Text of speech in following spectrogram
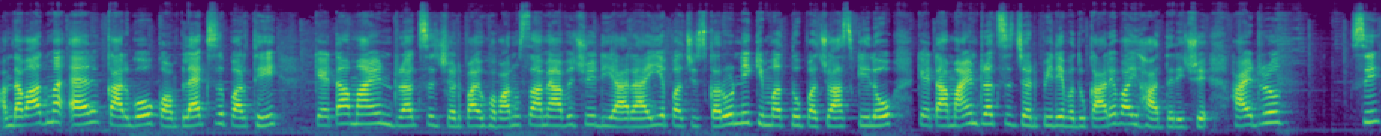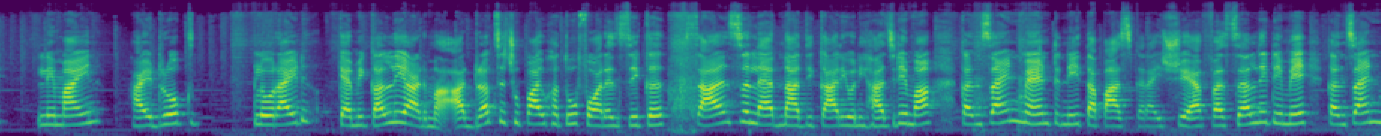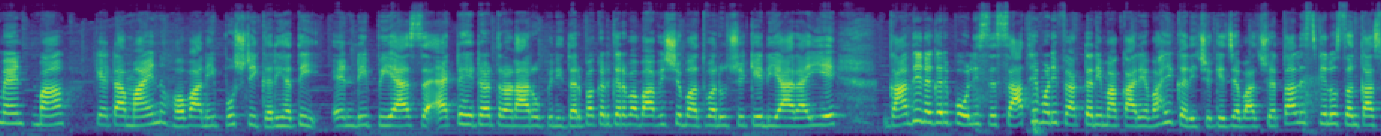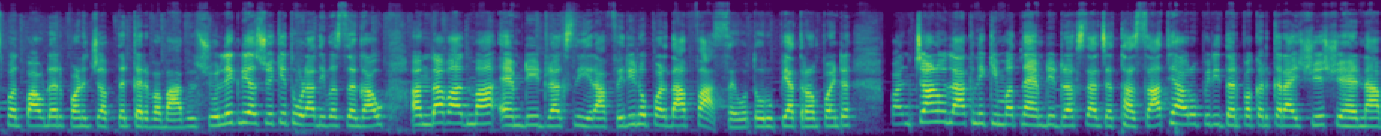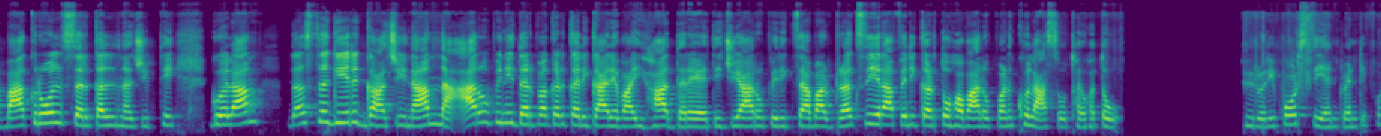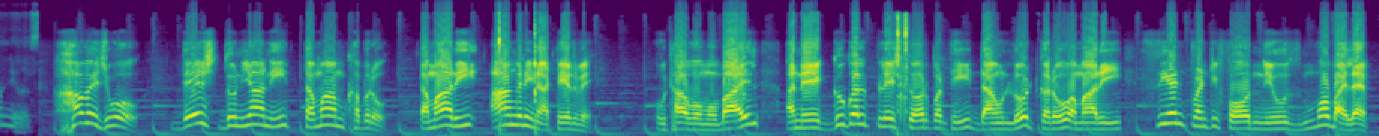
અમદાવાદમાં air cargo complex પરથી કેટામાઇન drugs ઝડપાયું હોવાનું સામે આવ્યું છે. ડીઆરઆઈએ પચીસ કરોડની કિંમતનું પચાસ કિલો કેટામાઇન ડ્રગ્સ ઝડપીને વધુ કાર્યવાહી હાથ ધરી છે. હાઇડ્રોક્સી લિમાઇન હાઇડ્રોક્લોરાઇડ કેમિકલની આડમાં આ ડ્રગ્સ છુપાયું હતું. ફોરેન્સિક સાયન્સ લેબના અધિકારીઓની હાજરીમાં કન્સાઇનમેન્ટની તપાસ કરાઈ છે. એફએસએલની ટીમે કન્સાઇનમેન્ટમાં કેટામાઇન હોવાની પુષ્ટિ કરી હતી. એનડીપીએસ એક્ટ હેઠળ ત્રણ આરોપીની ધરપકડ કરવામાં આવી છે. મહત્વનું છે કે ડીઆરઆઈએ ગાંધીનગર પોલીસે સાથે મળી ફેક્ટરીમાં કાર્યવાહી કરી છે કે જેમાં છેતાલીસ કિલો શંકાસ્પદ પાવડર પણ જપ્ત કરવામાં આવ્યો છે. ઉલ્લેખનીય છે કે થોડા દિવસ અગાઉ અમદાવાદમાં એમડી ડ્રગ્સની હેરાફેરીનો પર્દાફાશ થયો હતો. રૂપિયા ત્રણ પોઈન્ટ પંચાણું લાખની કિંમતના એમડી ડ્રગ્સના જથ્થા સાથે આરોપીની ધરપકડ કરાઈ છે. શહેરના બાકરોલ સર્કલ નજીકથી ગુલામ દસ્તગીર ગાંચી નામના આરોપીની ધરપકડ કરી કાર્યવાહી હાથ ધરાઈ હતી, જે આરોપી રિક્ષામાં ડ્રગ્સની હેરાફેરી કરતો હોવાનો પણ ખુલાસો થયો હતો. Bureau report, CN twenty four news. હવે જુઓ, દેશ દુનિયાની તમામ ખબરો તમારી આંગળીના ટેરવે. ઉઠાવો મોબાઈલ અને ગૂગલ પ્લે સ્ટોર પરથી ડાઉનલોડ કરો અમારી CN twenty four news mobile app.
